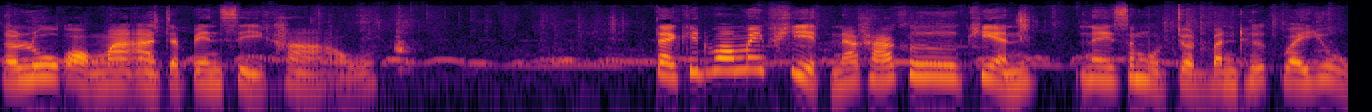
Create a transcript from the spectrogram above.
แล้วลูกออกมาอาจจะเป็นสีขาว แต่คิดว่าไม่ผิดนะคะ คือเขียนในสมุดจดบันทึกไว้อยู่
